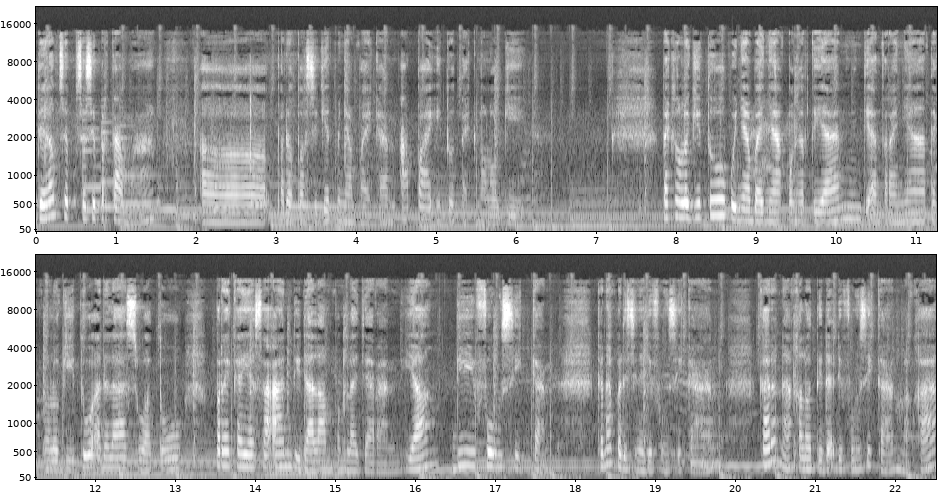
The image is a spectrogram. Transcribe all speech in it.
Dalam sesi pertama, uh, Pak Dr. Sigit menyampaikan apa itu teknologi. Teknologi itu punya banyak pengertian, di antaranya teknologi itu adalah suatu perekayasaan di dalam pembelajaran yang difungsikan. Kenapa di sini difungsikan? Karena kalau tidak difungsikan, maka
